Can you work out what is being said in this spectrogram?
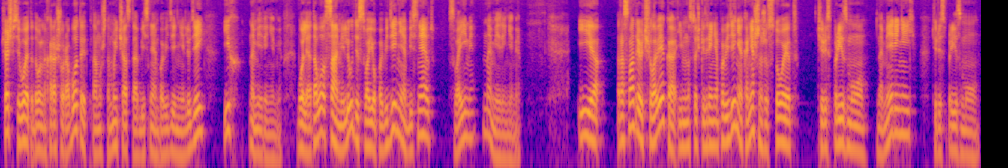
Чаще всего это довольно хорошо работает, потому что мы часто объясняем поведение людей их намерениями. Более того, сами люди свое поведение объясняют своими намерениями. И рассматривать человека именно с точки зрения поведения, конечно же, стоит через призму намерений, через призму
